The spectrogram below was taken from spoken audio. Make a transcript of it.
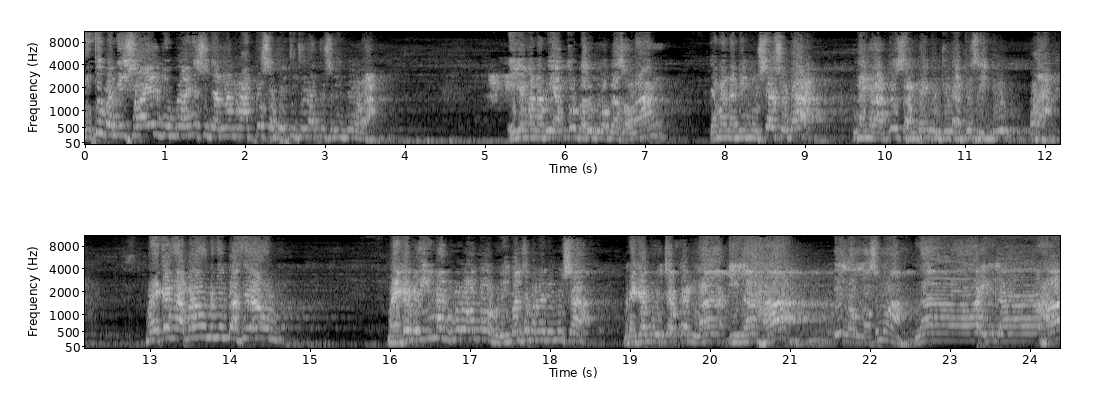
itu Bani Israel jumlahnya sudah 600 sampai 700 ribu orang. Di zaman Nabi Yakub baru 12 orang. Zaman Nabi Musa sudah 600 sampai 700 ribu orang. Mereka nggak mau menyembah Firaun. Mereka beriman kepada Allah, beriman sama Nabi Musa. Mereka mengucapkan la ilaha illallah semua. La ilaha.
